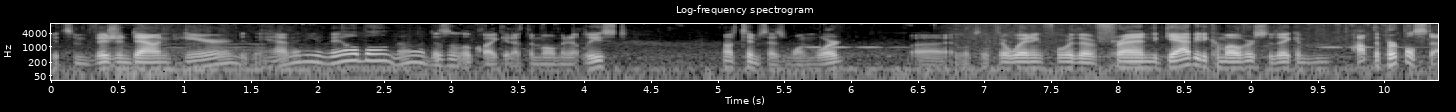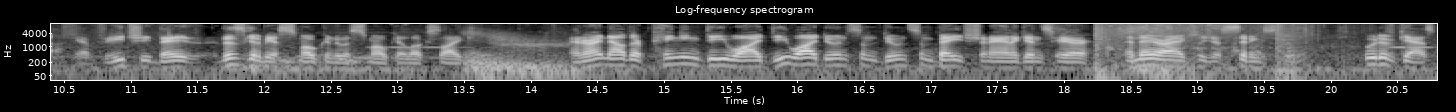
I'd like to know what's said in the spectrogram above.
get some vision down here. Do they have any available? No, it doesn't look like it at the moment, at least. Well, Tim says one word. Uh, it looks like they're waiting for their friend Gabbi to come over so they can pop the purple stuff. Yeah, Vici, they this is gonna be a smoke into a smoke. It looks like. And right now they're pinging DY. DY doing some doing some bait shenanigans here, and they are actually just sitting. St- Who'd have guessed?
